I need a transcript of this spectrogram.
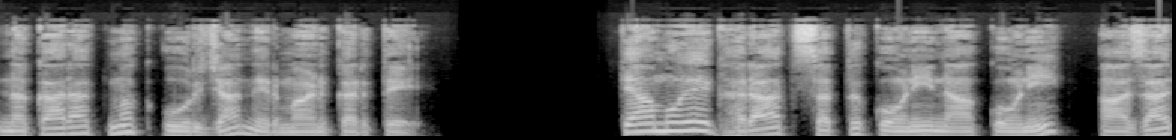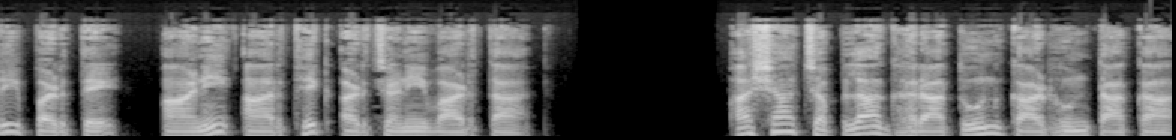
नकारात्मक ऊर्जा निर्माण करते. त्यामुळे घरात सत कोणी ना कोणी आजारी पडते आणि आर्थिक अडचणी वाढतात. अशा चपला घरातून काढून टाका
